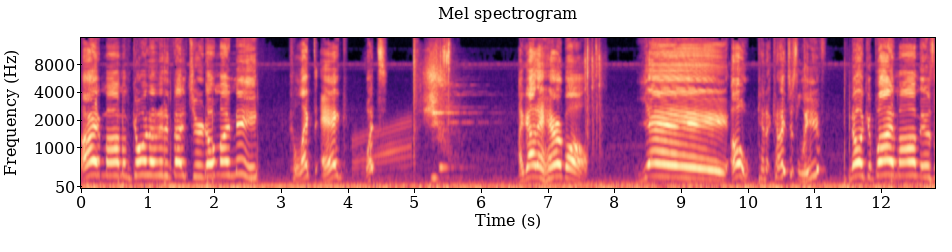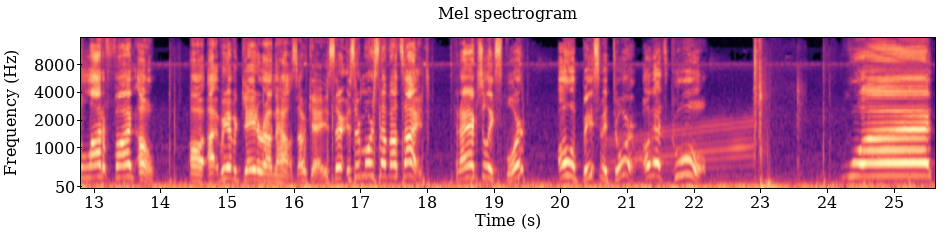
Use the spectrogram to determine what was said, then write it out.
All right, Mom, I'm going on an adventure. Don't mind me. Collect egg? What? I got a hairball. Yay! Oh, can I, can I just leave? No, goodbye, Mom. It was a lot of fun. Oh, oh, I, we have a gate around the house. Okay, is there is there more stuff outside? Can I actually explore? Oh, a basement door. Oh, that's cool. What?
